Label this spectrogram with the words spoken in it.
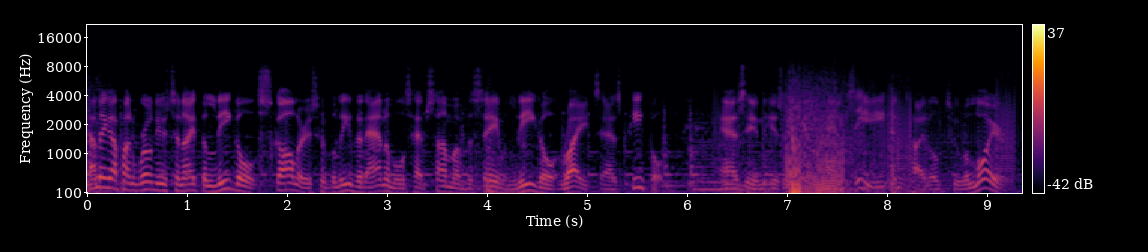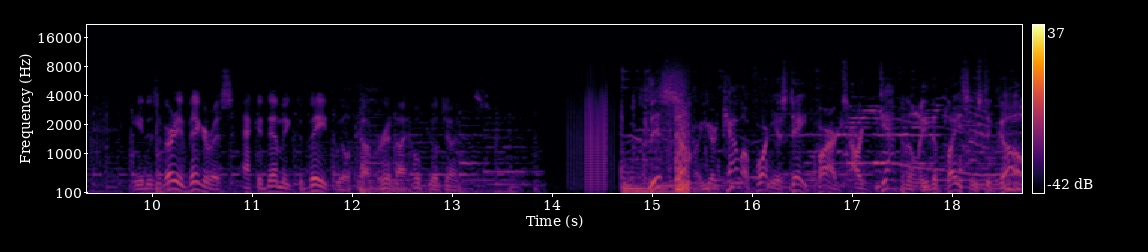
Coming up on World News tonight, the legal scholars who believe that animals have some of the same legal rights as people, as in is a chimpanzee entitled to a lawyer. It is a very vigorous academic debate we'll cover, and I hope you'll join us. This summer, your California state parks are definitely the places to go.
